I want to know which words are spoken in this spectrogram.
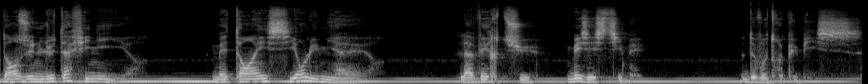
dans une lutte à finir, mettant ainsi en lumière la vertu mésestimée de votre pubis.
